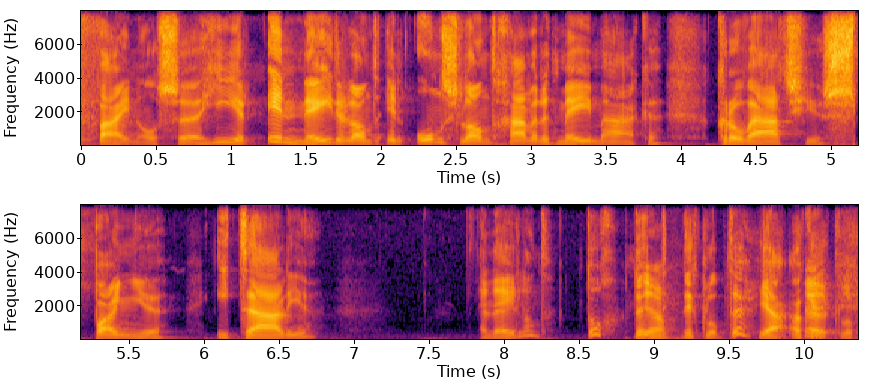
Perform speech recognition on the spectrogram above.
Finals. Hier in Nederland, in ons land, gaan we het meemaken. Kroatië, Spanje, Italië en Nederland, toch? Dit, Ja. dit klopt, hè? Ja, oké. Ja, klopt.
